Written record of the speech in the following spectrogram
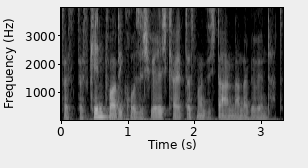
das, das Kind war die große Schwierigkeit, dass man sich da aneinander gewöhnt hat.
